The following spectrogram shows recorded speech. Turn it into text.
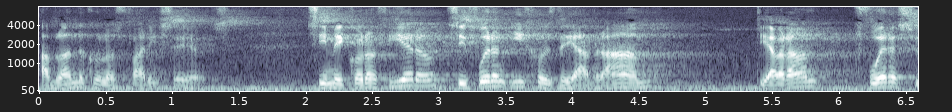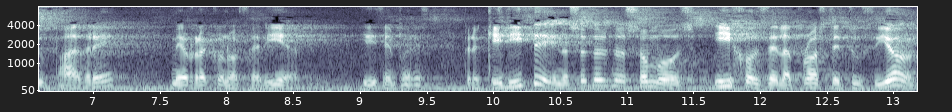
hablando con los fariseos. Si me conocieron, si fueran hijos de Abraham, si Abraham fuera su padre, me reconocerían. Y dicen, pero, ¿pero qué dice? Nosotros no somos hijos de la prostitución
